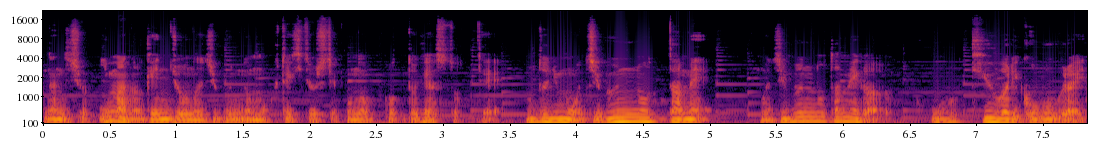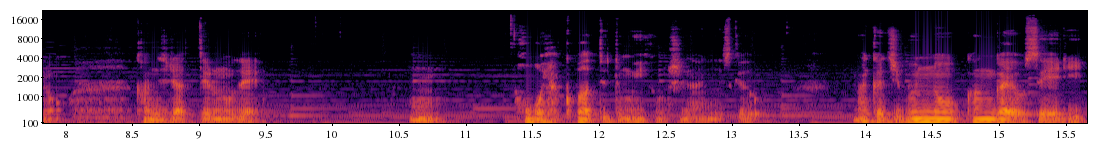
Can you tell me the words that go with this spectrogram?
なんでしょう、今の現状の自分の目的としてこのポッドキャストって、本当にもう自分のため、もう自分のためが9割5分ぐらいの感じでやってるので、うん、ほぼ100%って言ってもいいかもしれないんですけど、なんか自分の考えを整理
